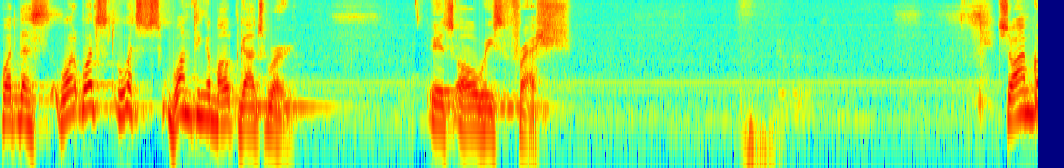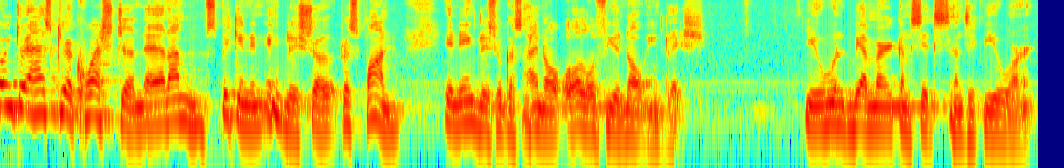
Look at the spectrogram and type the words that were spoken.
what does what, what's what's one thing about God's word? It's always fresh. So I'm going to ask you a question, and I'm speaking in English, so respond in English because I know all of you know English. You wouldn't be American citizens if you weren't,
